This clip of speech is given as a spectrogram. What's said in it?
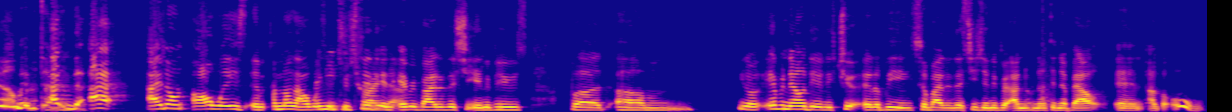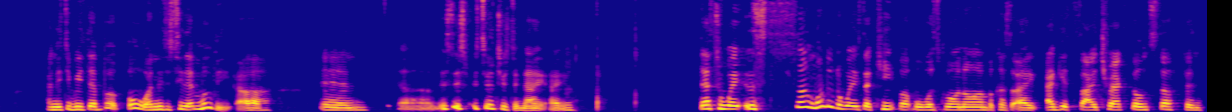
Yeah, maybe I, I, I don't always. I'm not always interested in everybody that she interviews, but um, you know, every now and then it'll be somebody that she's interviewed I know nothing about, and I go, oh, I need to read that book. Oh, I need to see that movie. Uh, and uh, it's, it's, it's interesting. I, I that's the way it's some one of the ways I keep up with what's going on because I, I get sidetracked on stuff and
